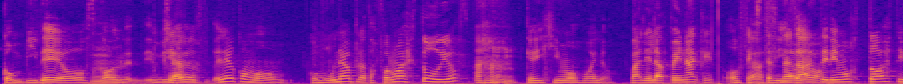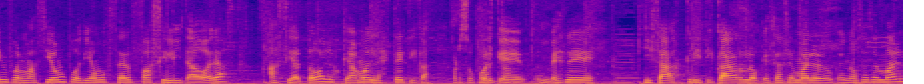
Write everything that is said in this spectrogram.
con videos, Mm. con videos. Claro. Era como, como una plataforma de estudios Ajá. que dijimos, bueno, Vale la pena que o sea, si ya tenemos toda esta información, podríamos ser facilitadoras hacia todos los que aman la estética. Por supuesto. Porque en vez de quizás criticar lo que se hace mal o lo que no se hace mal,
